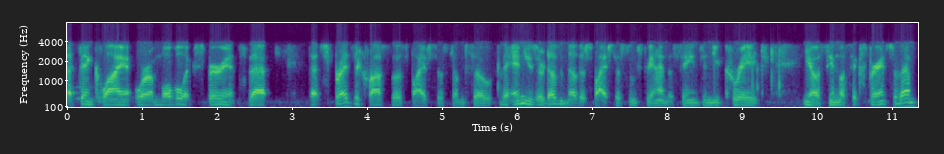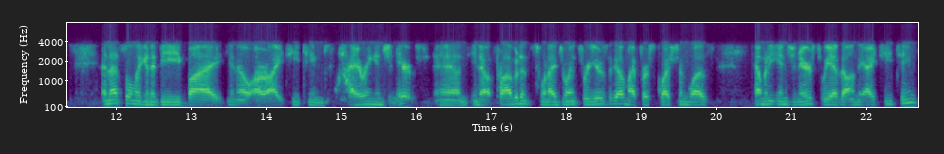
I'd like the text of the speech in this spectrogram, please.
a, a thin client or a mobile experience that that spreads across those five systems so the end user doesn't know there's five systems behind the scenes and you create you know seamless experience for them and that's only going to be by you know our IT teams hiring engineers. And you know, Providence, when I joined three years ago, my first question was, how many engineers do we have on the IT team?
